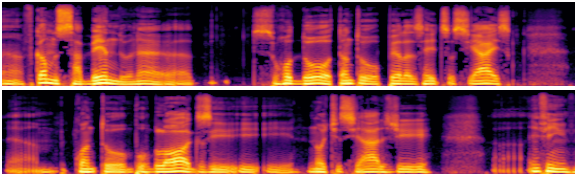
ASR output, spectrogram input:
uh, ficamos sabendo, né, rodou tanto pelas redes sociais é, quanto por blogs e, e, e noticiários de, uh, enfim,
